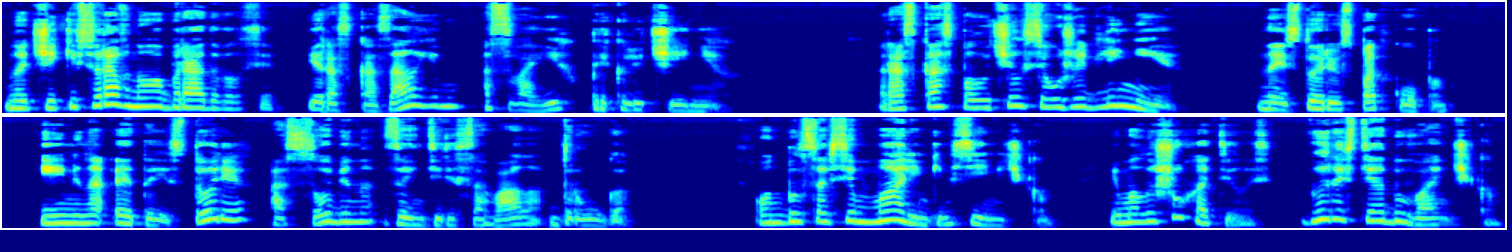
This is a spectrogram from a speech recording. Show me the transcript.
Но Чики все равно обрадовался и рассказал ему о своих приключениях. Рассказ получился уже длиннее, на историю с подкопом. И именно эта история особенно заинтересовала друга. Он был совсем маленьким семечком, и малышу хотелось вырасти одуванчиком.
